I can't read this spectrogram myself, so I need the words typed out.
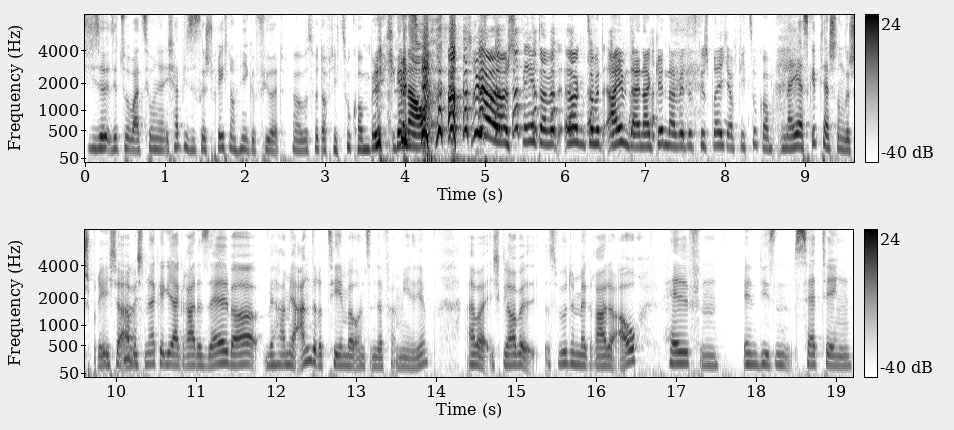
diese Situation, ich habe dieses Gespräch noch nie geführt. Ja, aber es wird auf dich zukommen, bin ich. Genau. Früher oder später wird irgend so mit einem deiner Kinder wird das Gespräch auf dich zukommen. Naja, es gibt ja schon Gespräche, aber Ja. ich merke ja gerade selber, wir haben ja andere Themen bei uns in der Familie. Aber ich glaube, es würde mir gerade auch helfen, in diesem Setting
